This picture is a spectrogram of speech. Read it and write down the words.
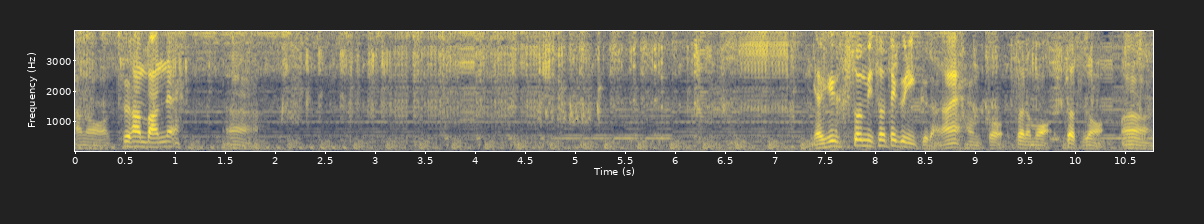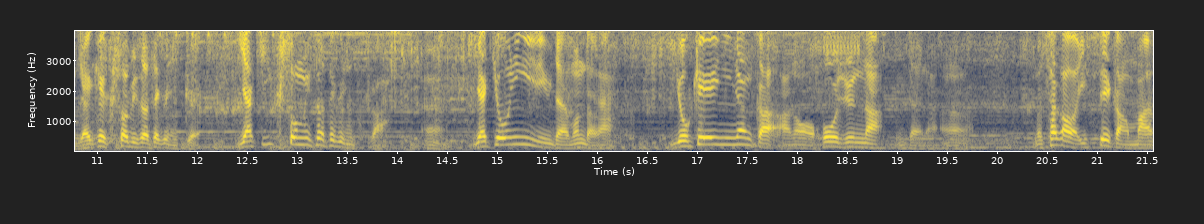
あの通販版ね。うん。焼きクソ味噌テクニックだね。ほんと。それも一つの、うん、焼きクソ味噌テクニック。焼きクソ味噌テクニックか、うん、焼きおにぎりみたいなもんだな。余計になんかあの芳醇なみたいな、うん、佐川一世間、ま、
